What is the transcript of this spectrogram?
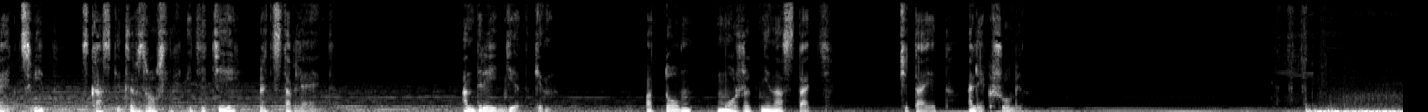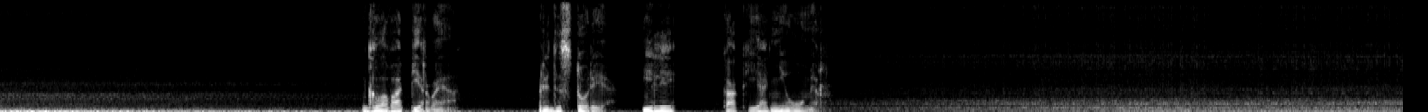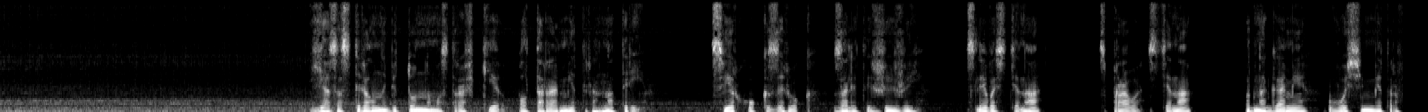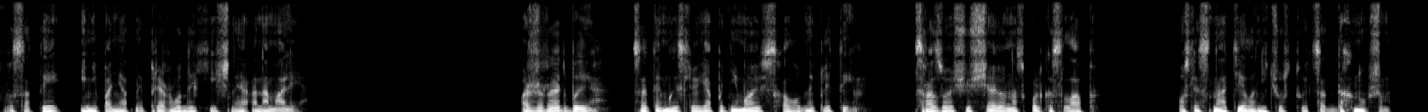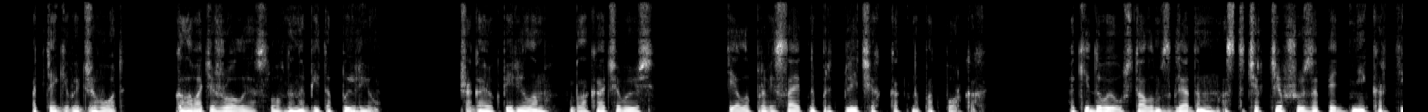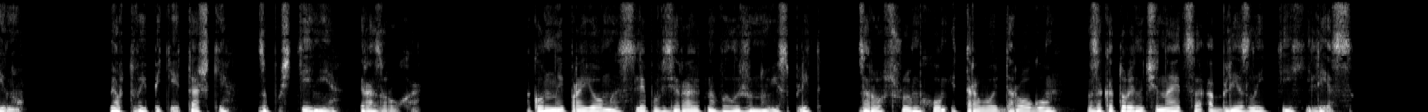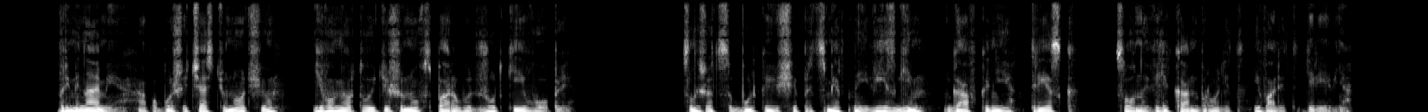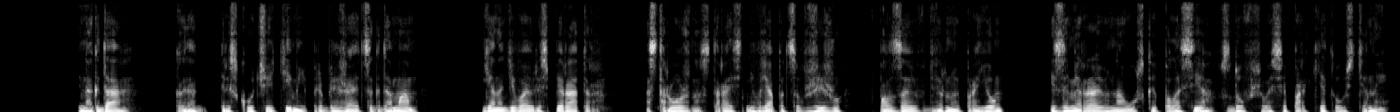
Проект «Свит. Сказки для взрослых и детей» представляет Андрей Деткин «Потом может не настать» Читает Олег Шубин Глава первая. Предыстория. Или «Как я не умер». Я застрял на бетонном островке полтора метра на три. Сверху козырек, залитый жижей. Слева стена, справа стена. Под ногами восемь метров высоты и непонятной природы хищная аномалия. Пожрать бы! С этой мыслью я поднимаюсь с холодной плиты. Сразу ощущаю, насколько слаб. После сна тело не чувствуется отдохнувшим. Подтягивает живот. Голова тяжелая, словно набита пылью. Шагаю к перилам, облокачиваюсь. Тело провисает на предплечьях, как на подпорках. Окидываю усталым взглядом осточертевшую за пять дней картину. Мертвые пятиэтажки, запустение и разруха. Оконные проемы слепо взирают на выложенную из плит, заросшую мхом и травой дорогу, за которой начинается облезлый тихий лес. Временами, а по большей частью ночью, его мертвую тишину вспарывают жуткие вопли. Слышатся булькающие предсмертные визги, гавканье, треск, словно великан бродит и валит деревья. Иногда, когда трескучая темень приближается к домам, я надеваю респиратор, осторожно, стараясь не вляпаться в жижу, вползаю в дверной проем и замираю на узкой полосе вздувшегося паркета у стены.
